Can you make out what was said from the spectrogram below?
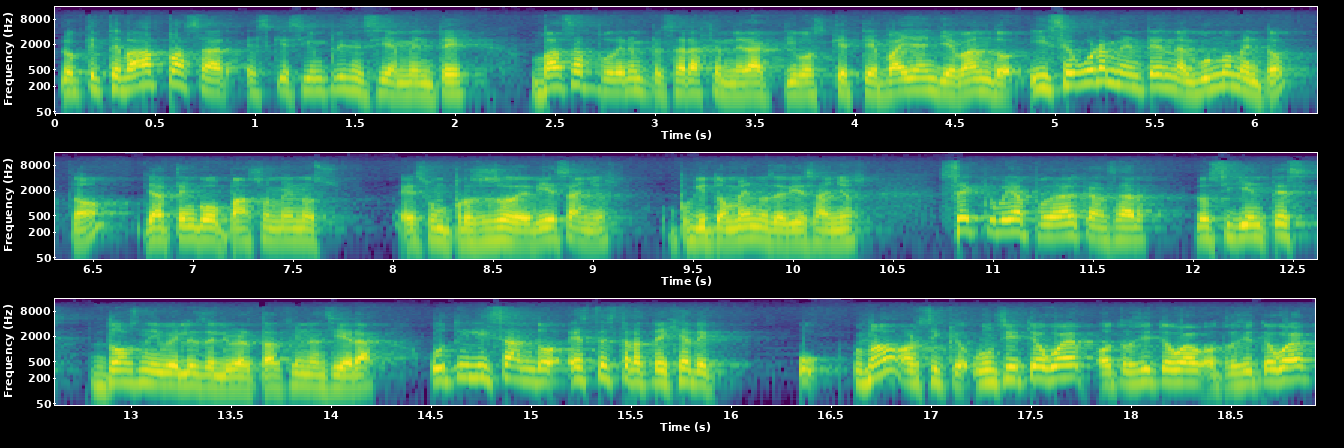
lo que te va a pasar es que simple y sencillamente vas a poder empezar a generar activos que te vayan llevando. Y seguramente en algún momento, ¿no? Ya tengo más o menos, es un proceso de 10 años, un poquito menos de 10 años, sé que voy a poder alcanzar los siguientes dos niveles de libertad financiera utilizando esta estrategia de, ¿no? Ahora sí que un sitio web, otro sitio web, otro sitio web,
